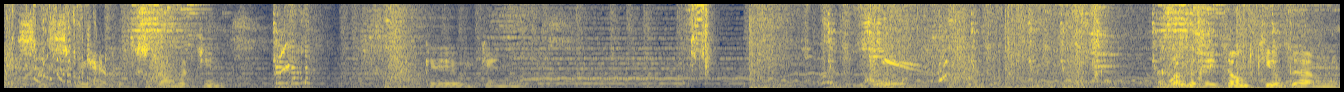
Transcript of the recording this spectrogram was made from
okay, since we have the stronger team okay we can go. As long as they don't kill them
